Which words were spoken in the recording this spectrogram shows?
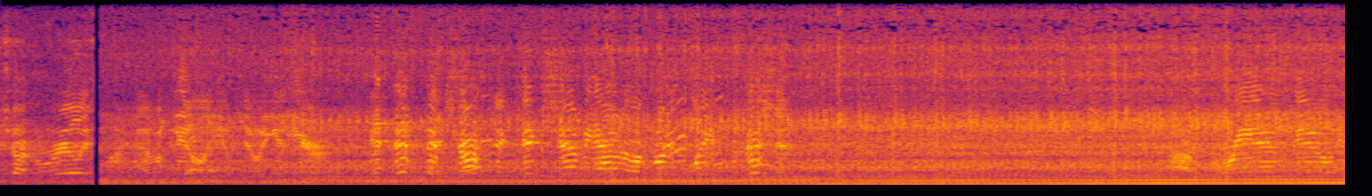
the truck really... I have a feeling of doing it here. Is this the truck that kicked Chevy out of the first place position? A brand new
